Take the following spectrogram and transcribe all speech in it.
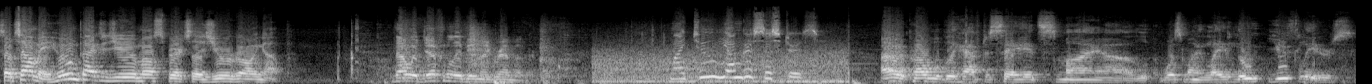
So tell me, who impacted you most spiritually as you were growing up? That would definitely be my grandmother. My two younger sisters. I would probably have to say it's my uh, was my lay youth leaders.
